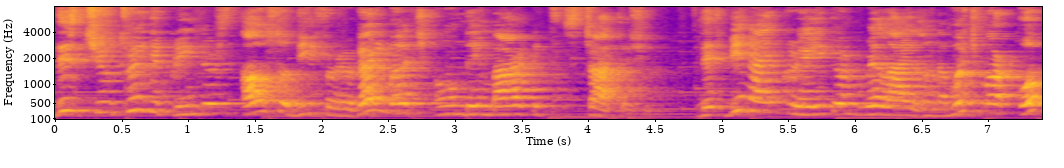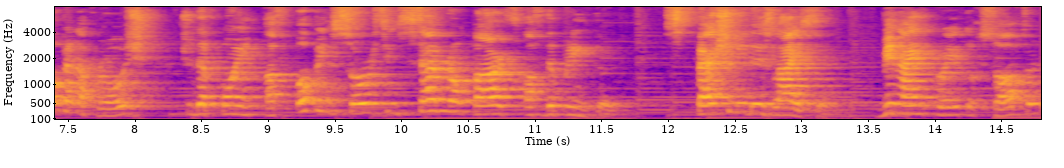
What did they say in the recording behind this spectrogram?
These two 3D printers also differ very much on the market strategy. The B9 Creator relies on a much more open approach to the point of open sourcing several parts of the printer, especially the slicer, B9 Creator software,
